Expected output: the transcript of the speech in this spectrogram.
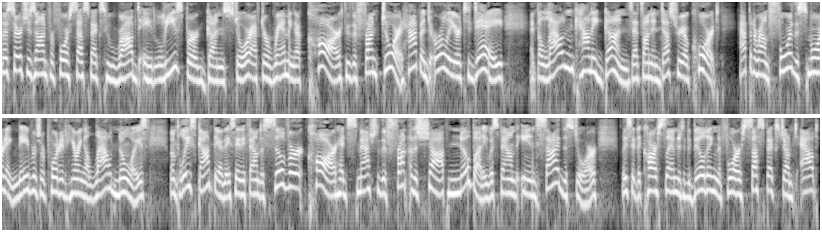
The search is on for four suspects who robbed a Leesburg gun store after ramming a car through the front door. It happened earlier today at the Loudoun County Guns. That's on Industrial Court. Happened around four this morning. Neighbors reported hearing a loud noise. When police got there, they say they found a silver car had smashed through the front of the shop. Nobody was found inside the store. Police say the car slammed into the building. The four suspects jumped out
